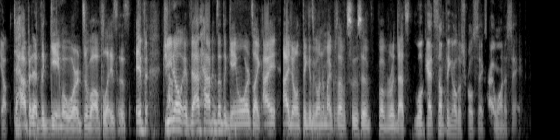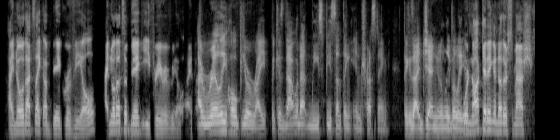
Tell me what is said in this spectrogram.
Yep. To happen at the Game Awards of all places. If Gino, if that happens at the Game Awards, like I, I don't think it's going to Microsoft exclusive, but that's We'll get something Elder Scrolls 6, I want to say. I know that's like a big reveal. I know that's a big E3 reveal. I know. I really hope you're right because that would at least be something interesting. Because I genuinely believe We're not getting another Smash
